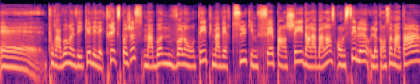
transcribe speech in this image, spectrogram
euh, pour avoir un véhicule électrique. C'est pas juste ma bonne volonté puis ma vertu qui me fait pencher dans la balance. On le sait là, le consommateur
